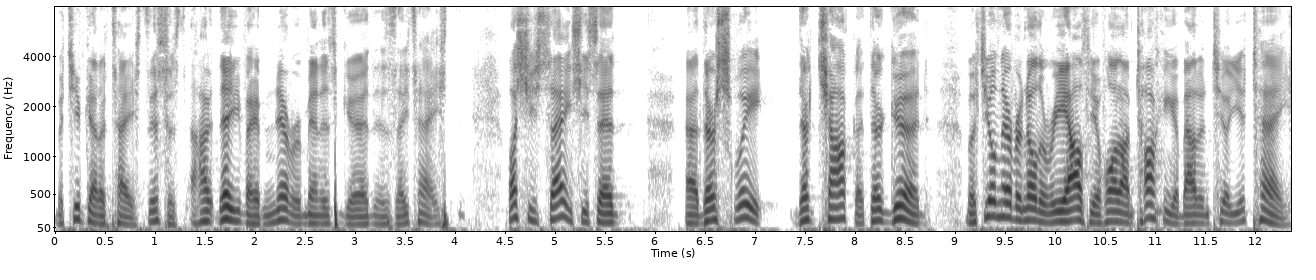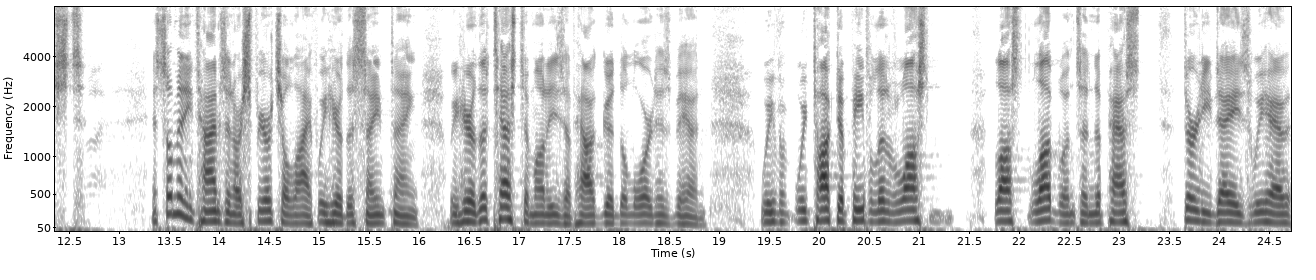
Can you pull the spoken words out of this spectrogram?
But you've got to taste. This is I, they have never been as good as they taste. What she's saying, she said, uh, they're sweet, they're chocolate, they're good, but you'll never know the reality of what I'm talking about until you taste. And so many times in our spiritual life, we hear the same thing. We hear the testimonies of how good the Lord has been. We've we've talked to people that have lost lost loved ones in the past 30 days, we have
